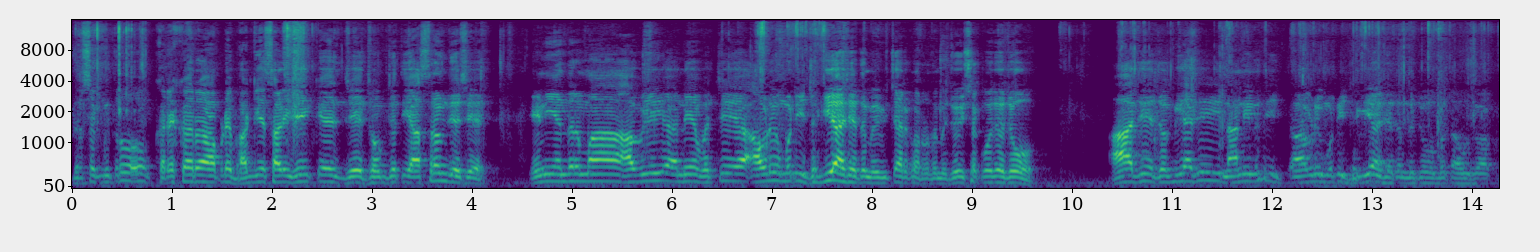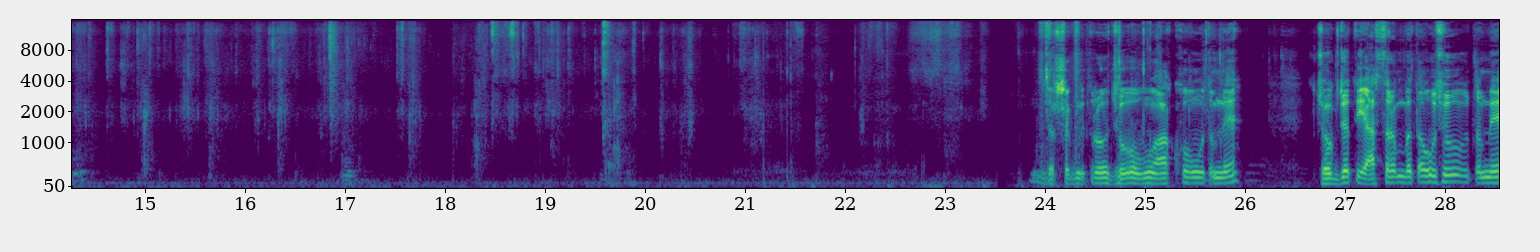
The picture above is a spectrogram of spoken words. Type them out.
દર્શક મિત્રો, ખરેખર આપણે ભાગ્યશાળી છે કે જે જોગજતી આશ્રમ જે છે, એની અંદરમાં આવી અને વચ્ચે આવડી મોટી જગ્યા છે તમે વિચાર કરો, તમે જોઈ શકો છો જો આ જે જગ્યા છે નાની નથી, આવડી મોટી જગ્યા છે, તમને જો બતાવું છું આખું. દર્શક મિત્રો, જો હું આખો હું તમને જોગજતી આશ્રમ બતાવું છું, તમને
